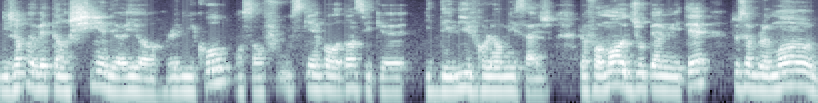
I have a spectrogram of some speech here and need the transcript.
les gens peuvent être en chien derrière le micro, on s'en fout. Ce qui est important, c'est qu'ils délivrent leur message. Le format audio permettait tout simplement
